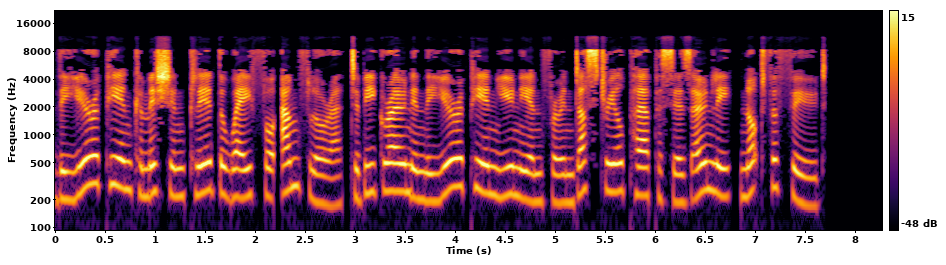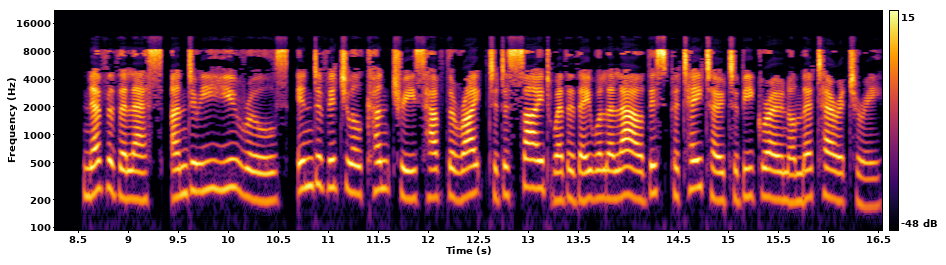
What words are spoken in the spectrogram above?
the European Commission cleared the way for Amflora to be grown in the European Union for industrial purposes only, not for food. Nevertheless, under EU rules, individual countries have the right to decide whether they will allow this potato to be grown on their territory.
